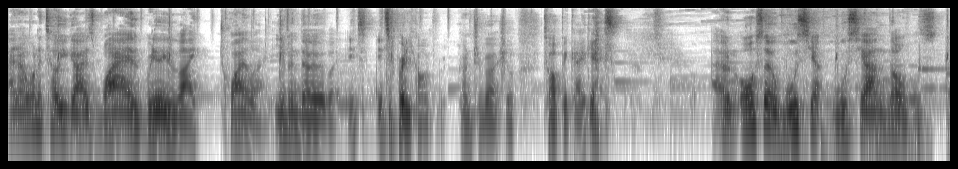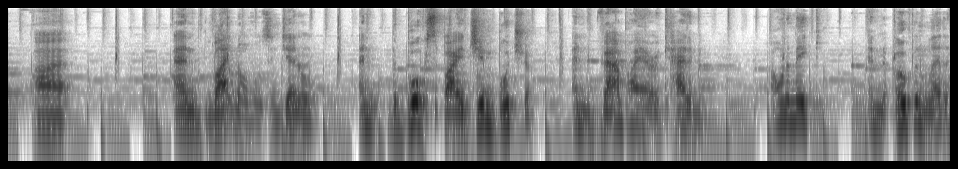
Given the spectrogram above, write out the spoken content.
And I want to tell you guys why I really like Twilight, even though it's, it's a pretty controversial topic, I guess. And also wuxia, wuxia novels, uh, and light novels in general, and the books by Jim Butcher, and Vampire Academy. I want to make an open letter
